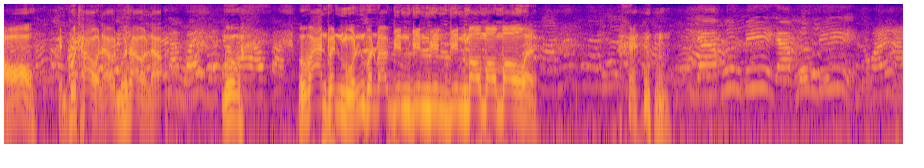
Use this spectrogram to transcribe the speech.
อ๋อเป็นผู้เฒ่าแล้วเป็นผู้เฒ่าแล้วมือจะเอบเมื่อวานเพิ่นหมุนเพิ่นว่าวินวินวินวินเมาเมาเมาอะอย่าพึ่งบี้อย่าพึ่งบี้ เอาไว้นะ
